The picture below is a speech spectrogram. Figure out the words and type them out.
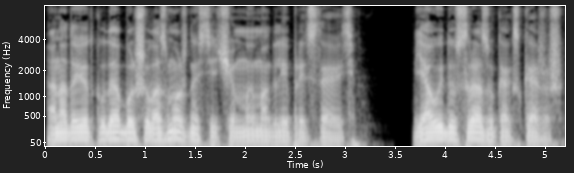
Она дает куда больше возможностей, чем мы могли представить. Я уйду сразу, как скажешь,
